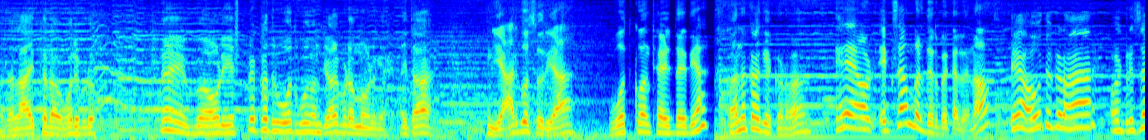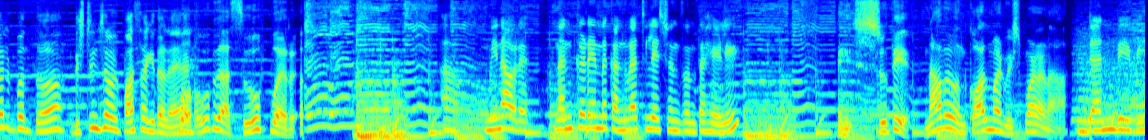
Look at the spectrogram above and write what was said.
ಅದೆಲ್ಲ ಆಯ್ತಲ್ಲ ಓದಿ ಬಿಡು. ಏ ಅವಳು ಎಷ್ಟು ಬೇಕಾದ್ರೂ ಓದ್ಬೋದು ಅಂತ ಹೇಳ್ಬಿಡಮ್ಮ ಅವಳಿಗೆ ಆಯ್ತಾ? ಯಾರಿಗೋ ಸೂರ್ಯ? ಓದ್ಕೊ ಅಂತ ಹೇಳ್ತಾ ಇದೀಯಾ? ಕನಕಾಗೆ ಕಣ. ಏ ಅವ್ಳು ಎಕ್ಸಾಮ್ ಬರ್ದಿರ್ಬೇಕಲ್ವೇನೋ? ಏ ಹೌದು ಕಣ. ಅವ್ಳ ರಿಸಲ್ಟ್ ಬಂತು. ಡಿಸ್ಟಿಂಕ್ಷನ್ ಅಲ್ಲಿ ಪಾಸ್ ಆಗಿದ್ದಾಳೆ. ಹೌದಾ? ಸೂಪರ್. ಮೀನಾ ಅವರೇ ನನ್ನ ಕಡೆಯಿಂದ ಕಂಗ್ರ್ಯಾಚುಲೇಷನ್ಸ್ ಅಂತ ಹೇಳಿ. ಶ್ರುತಿ ನಾವೇ ಒಂದು ಕಾಲ್ ಮಾಡಿ ವಿಶ್ ಮಾಡೋಣ? ಡನ್ ಬೇಬಿ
